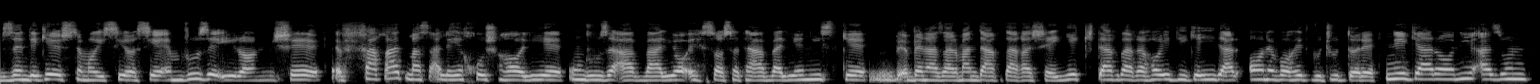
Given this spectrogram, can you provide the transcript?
زندگی اجتماعی سیاسی امروز ایران میشه فقط مسئله خوشحالی اون روز اول یا احساسات اولیه نیست که به نظر من دغدغشه یک دغدغه های دیگه ای در آن واحد وجود داره. نگرانی از اون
